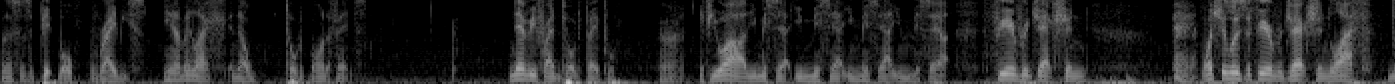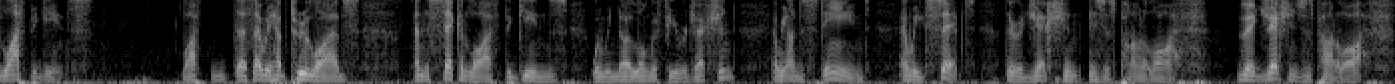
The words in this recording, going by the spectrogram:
unless it's a pit bull with rabies. You know what I mean? Like, and they'll talk behind a fence. Never be afraid to talk to people. Right. If you are, you miss out. You miss out. You miss out. You miss out. Fear of rejection. Once you lose the fear of rejection, life life begins. Life. They say we have two lives. And the second life begins when we no longer fear rejection and we understand and we accept that rejection is just part of life. Rejection is just part of life.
